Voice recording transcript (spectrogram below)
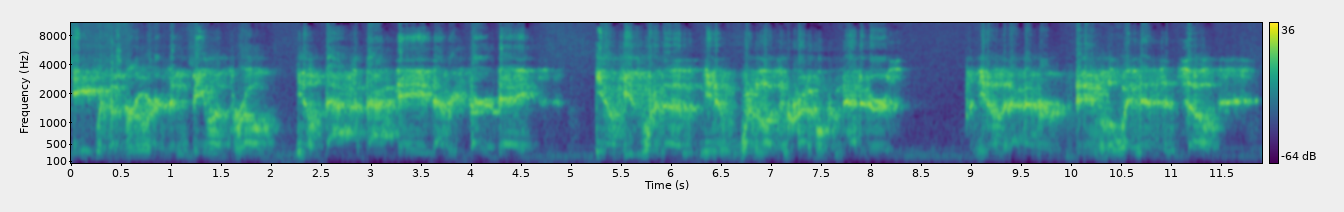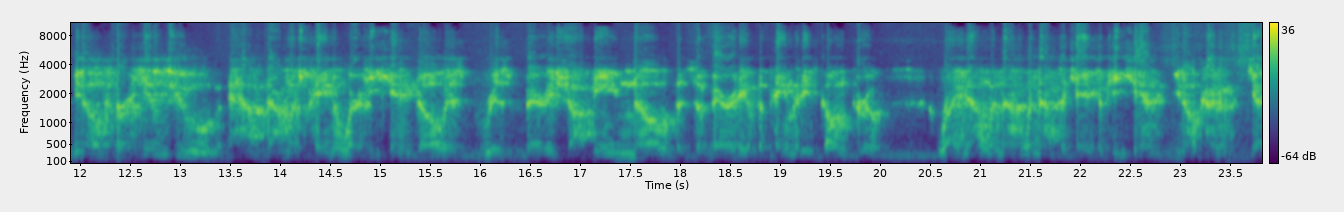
2008 with the Brewers and being able to throw you know back to back days every third day. You know, he's one of the you know one of the most incredible competitors you know that I've ever been able to witness, and so you know, for him to have that much pain to where he can't go is is very shocking. You know the severity of the pain that he's going through right now when that when that's the case. If he can't, you know, kind of get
